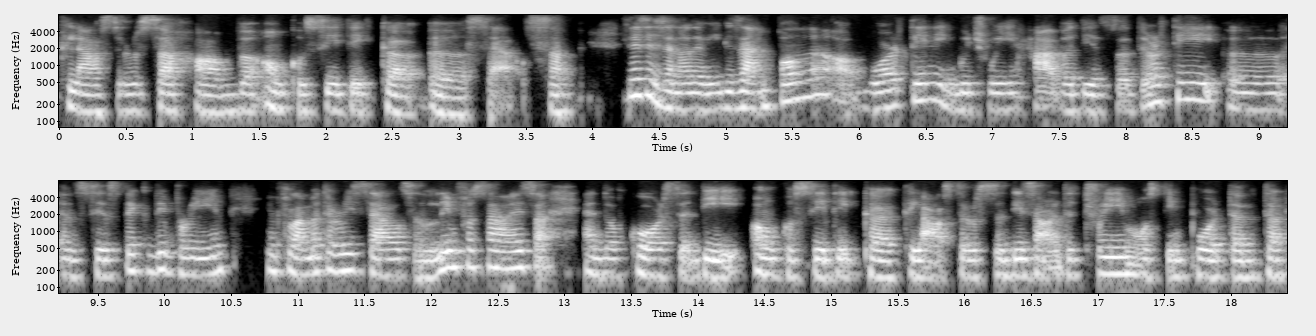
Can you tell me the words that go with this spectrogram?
clusters of oncocytic uh, cells. This is another example of Warthin in which we have this dirty uh, and cystic debris, inflammatory cells and lymphocytes, and of course the oncocytic uh, clusters. These are the three most important uh,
